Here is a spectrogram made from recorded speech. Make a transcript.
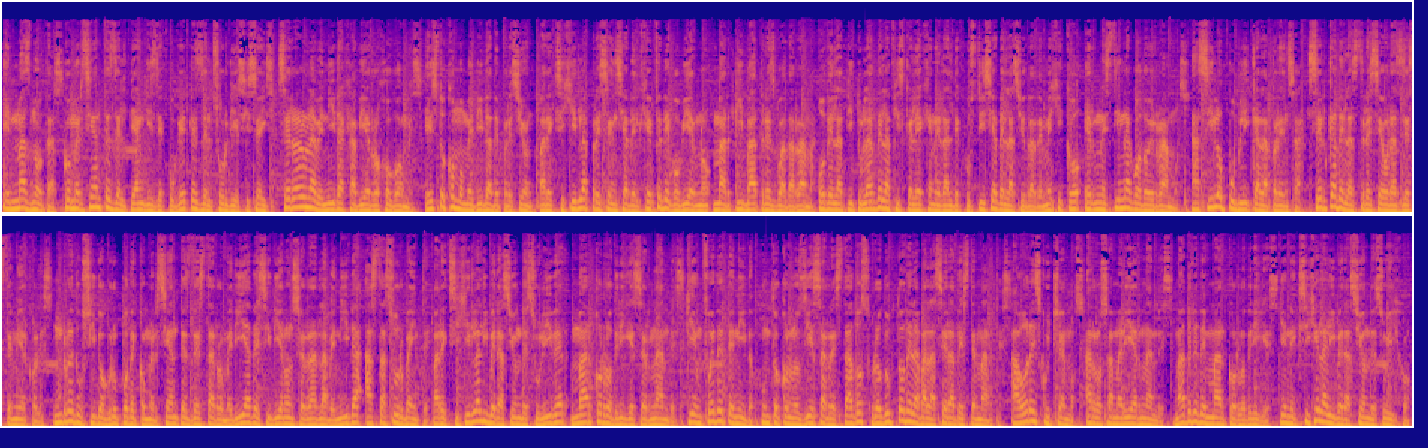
En más notas, comerciantes del Tianguis de Juguetes del Sur 16 cerraron la avenida Javier Rojo Gómez, esto como medida de presión para exigir la presencia del jefe de gobierno Martí Batres Guadarrama o de la titular de la Fiscalía General de Justicia de la Ciudad de México, Ernestina Godoy Ramos. Así lo publica la prensa. Cerca de las 13 horas de este miércoles, un reducido grupo de comerciantes de esta romería decidieron cerrar la avenida hasta Sur 20 para exigir la liberación de su líder, Marco Rodríguez Hernández, quien fue detenido junto con los 10 arrestados producto de la balacera de este martes. Ahora escuchemos a Rosa María Hernández, madre de Marco Rodríguez, quien exige la liberación de su hijo.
